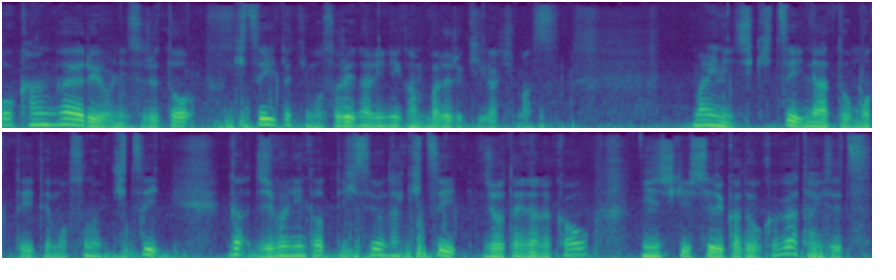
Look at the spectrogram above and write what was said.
を考えるようにするときつい時もそれなりに頑張れる気がします。毎日きついなと思っていてもそのきついが自分にとって必要なきつい状態なのかを認識しているかどうかが大切。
